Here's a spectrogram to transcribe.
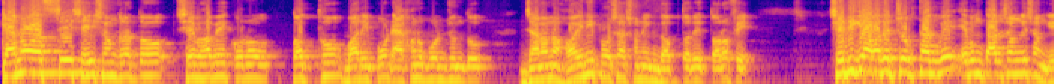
কেন আসছে? সেই সংক্রান্ত সেভাবে কোনো তথ্য বা রিপোর্ট এখনও পর্যন্ত জানানো হয়নি প্রশাসনিক দপ্তরের তরফে। সেদিকে আমাদের চোখ থাকবে এবং তার সঙ্গে সঙ্গে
